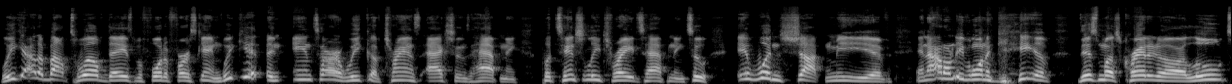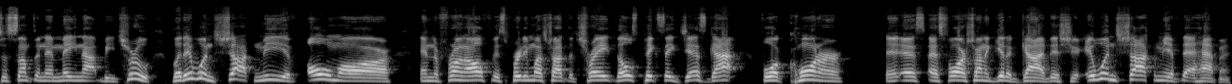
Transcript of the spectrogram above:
We got about 12 days before the first game. We get an entire week of transactions happening, potentially trades happening too. It wouldn't shock me if, and I don't even want to give this much credit or allude to something that may not be true, but it wouldn't shock me if Omar and the front office pretty much tried to trade those picks they just got for a corner as, as far as trying to get a guy this year. It wouldn't shock me if that happened.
